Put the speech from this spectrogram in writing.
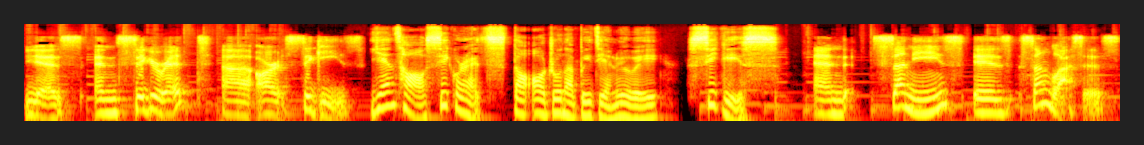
Yes, and cigarette uh, are ciggies. 烟草 cigarettes 到澳洲呢被简略为 ciggies。 And sunnies is sunglasses.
